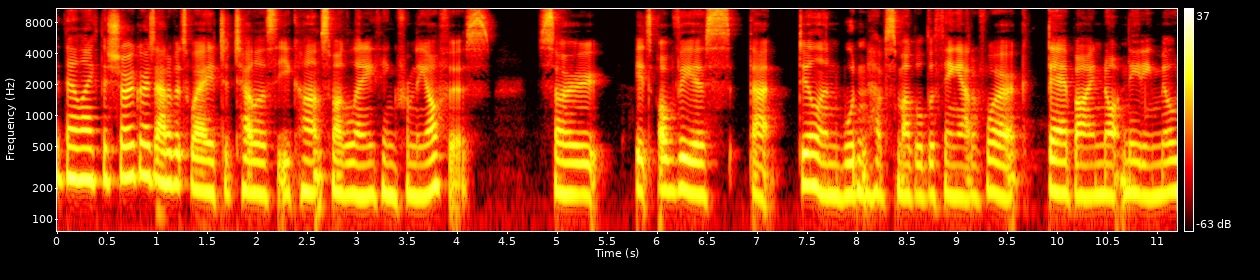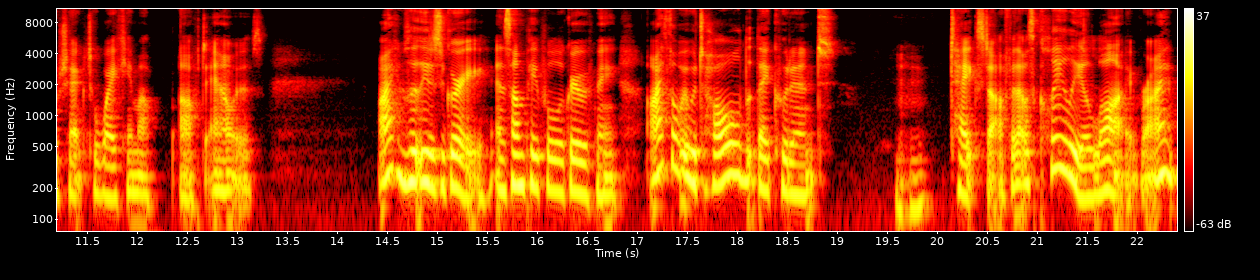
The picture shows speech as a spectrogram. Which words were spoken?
But they're like, the show goes out of its way to tell us that you can't smuggle anything from the office. So, it's obvious that Dylan wouldn't have smuggled the thing out of work, thereby not needing Milchick to wake him up after hours. I completely disagree, and some people agree with me. I thought we were told that they couldn't hmm take stuff, but that was clearly a lie, right?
